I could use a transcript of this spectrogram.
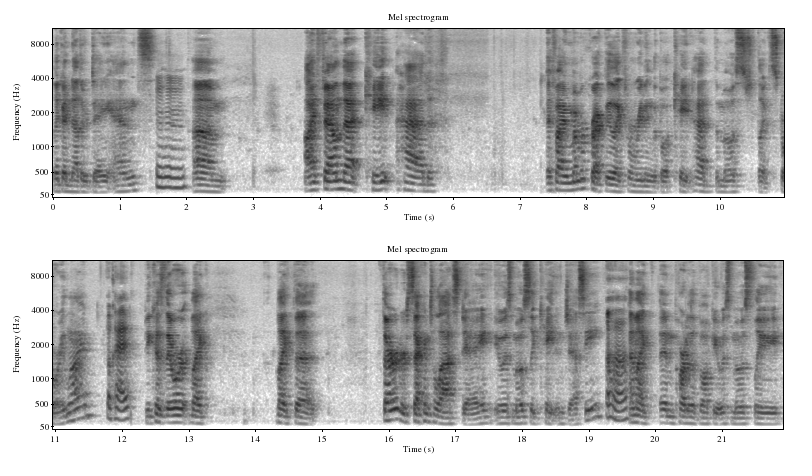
like another day ends. Mm-hmm. Um, I found that Kate had, if I remember correctly, like from reading the book, Kate had the most like storyline Okay. because there were like, like the third or second to last day, it was mostly Kate and Jesse, Uh huh. and like in part of the book, it was mostly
